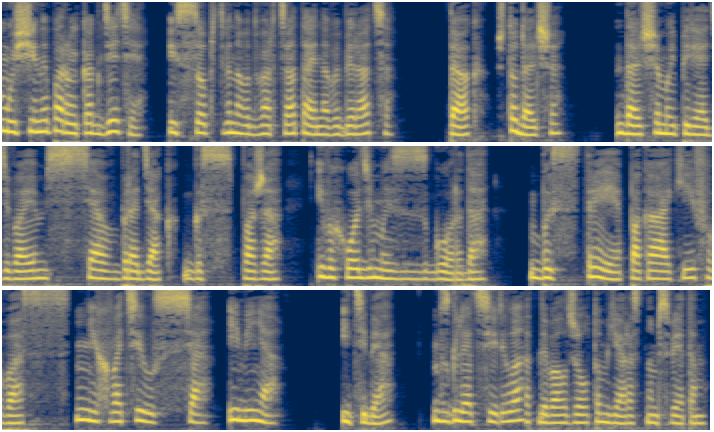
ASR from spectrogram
Мужчины порой как дети. Из собственного дворца тайно выбираться. Так, что дальше? Дальше мы переодеваемся в бродяг, госпожа, и выходим из города. Быстрее, пока Акиф вас не хватился. И меня. И тебя? Взгляд Сирила отливал желтым яростным светом.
